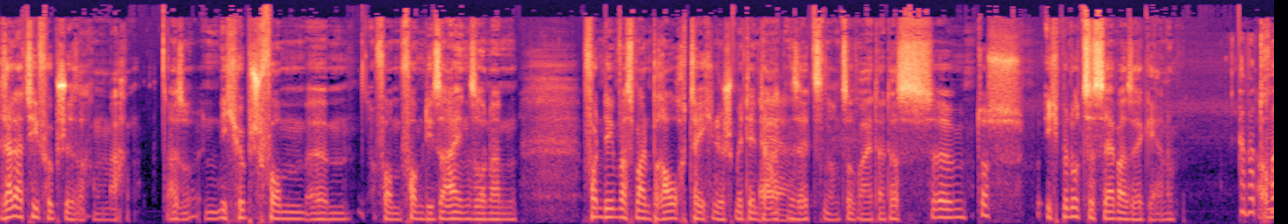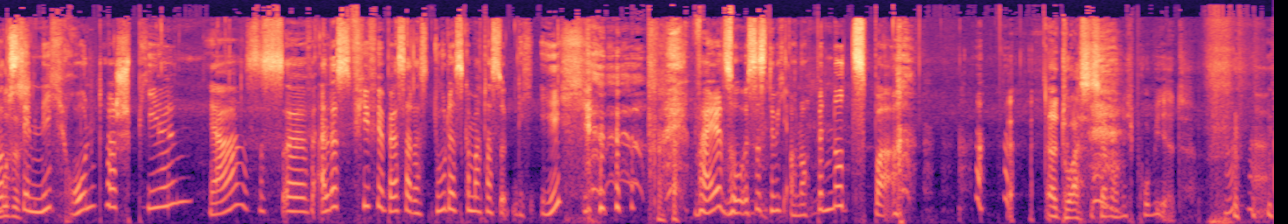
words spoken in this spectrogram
relativ hübsche Sachen machen. Also nicht hübsch vom, ähm, vom, vom Design, sondern von dem, was man braucht, technisch mit den Ja, ja. Datensätzen und so weiter. Das, ähm, das, ich benutze es selber sehr gerne. Aber trotzdem nicht runterspielen. Ja, es ist äh, alles viel, viel besser, dass du das gemacht hast und nicht ich. Weil so ist es nämlich auch noch benutzbar. Äh, du hast es ja noch nicht probiert.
